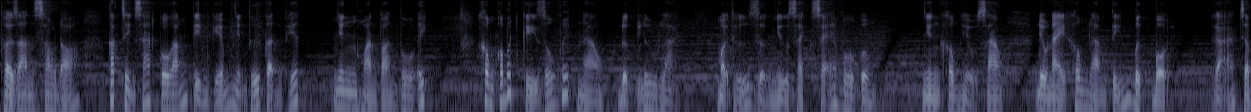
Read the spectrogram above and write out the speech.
Thời gian sau đó, các trinh sát cố gắng tìm kiếm những thứ cần thiết nhưng hoàn toàn vô ích. Không có bất kỳ dấu vết nào được lưu lại, mọi thứ dường như sạch sẽ vô cùng nhưng không hiểu sao, điều này không làm Tín bực bội. Gã trầm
